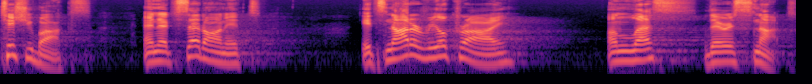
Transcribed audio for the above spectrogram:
tissue box, and it said on it, It's not a real cry unless there is snot.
